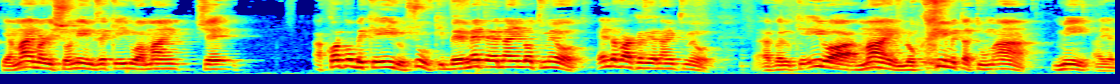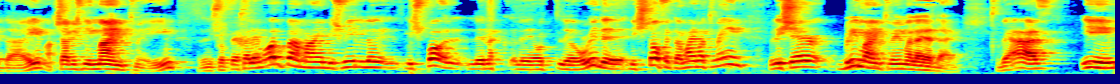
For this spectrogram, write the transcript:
כי המים הראשונים זה כאילו המים ש... הכל פה בכאילו, שוב, כי באמת הידיים לא טמאות, אין דבר כזה ידיים טמאות, אבל כאילו המים לוקחים את הטומאה מהידיים, עכשיו יש לי מים טמאים, אז אני שופך עליהם עוד פעם מים בשביל לשפול, לנק, להוריד, לשטוף את המים הטמאים ולהישאר בלי מים טמאים על הידיים. ואז אם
